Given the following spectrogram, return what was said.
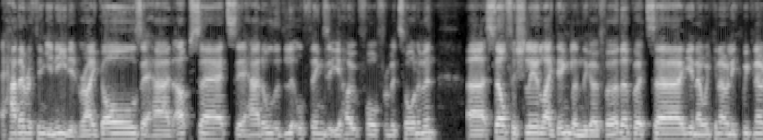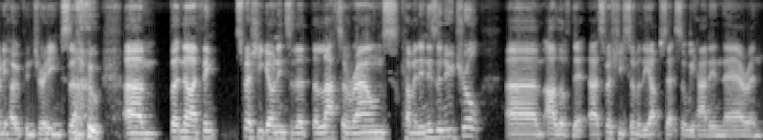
it had everything you needed, right? Goals, it had upsets, it had all the little things that you hope for from a tournament. Uh, selfishly, I'd like England to go further, but uh, you know we can only we can only hope and dream. So, um, but no, I think especially going into the, the latter rounds, coming in as a neutral, um, I loved it, especially some of the upsets that we had in there and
